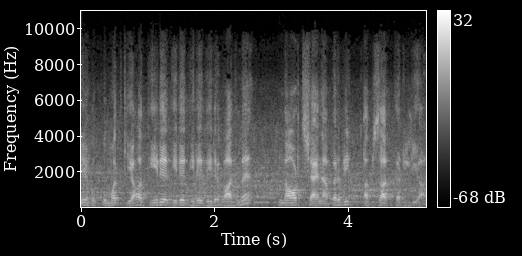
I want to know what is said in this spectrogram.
ये हुकूमत किया और धीरे धीरे धीरे धीरे बाद में नॉर्थ चाइना पर भी कब्ज़ा कर लिया।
